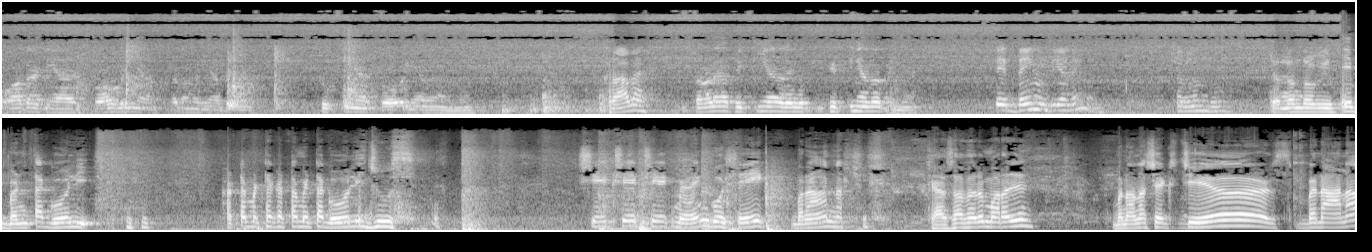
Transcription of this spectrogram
ਉਹ ਆ ਤੁਹਾਡੀਆਂ ਸਟ੍ਰਾਬੇਰੀਆਂ ਖਤਮ ਹੋਈਆਂ ਪਈਆਂ। ਸੁੱਕੀਆਂ ਸਟ੍ਰਾਬੇਰੀਆਂ ਖਰਾਬ ਹੈ ਸਾਲਿਆ ਫਿੱਕੀਆਂ ਦੇ ਚਿੱਟੀਆਂ ਦਾ ਪਈਆਂ। ਤੇ ਇਦਾਂ ਹੀ ਹੁੰਦੀਆਂ ਨੇ। ਚੱਲਣ ਦੋ। ਚੱਲਣ ਦੋ ਵੀ। ਇਹ ਬੰਟਾ ਗੋਲੀ। खट्टा मिठा खट्टा मिठा गोली juice. Shake shake shake mango shake banana shake. कैसा फिर महाराज? बनाना शेक। चेयर्स बनाना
